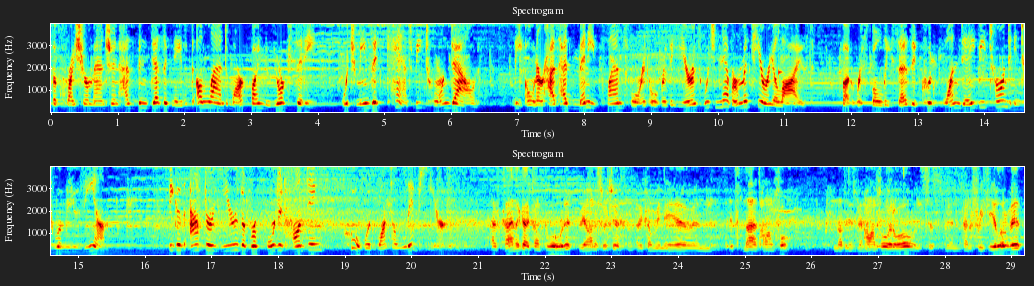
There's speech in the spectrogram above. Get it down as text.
The Kreischer Mansion has been designated a landmark by New York City, which means it can't be torn down. The owner has had many plans for it over the years, which never materialized. But Rispoli says it could one day be turned into a museum. Because after years of reported hauntings, who would want to live here? I've kind of got comfortable with it, to be honest with you. I come in here and it's not harmful. Nothing's been harmful at all. It's just been kind of freaky a little bit.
